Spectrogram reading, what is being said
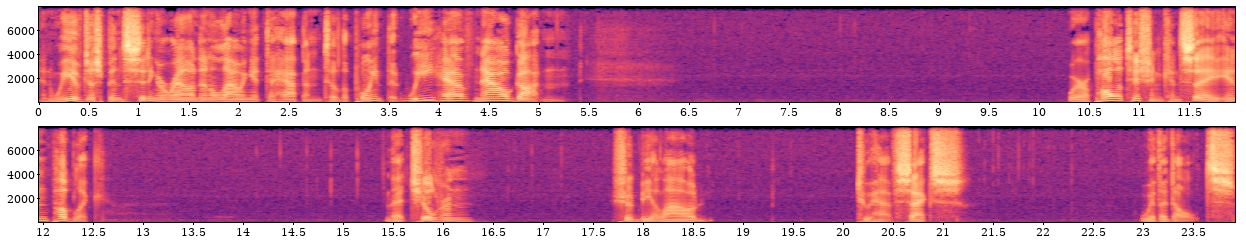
And we have just been sitting around and allowing it to happen till the point that we have now gotten where a politician can say in public that children should be allowed to have sex with adults.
